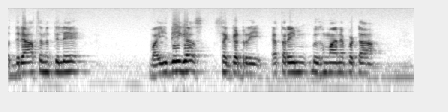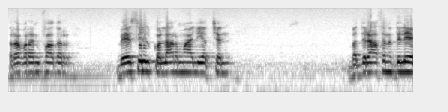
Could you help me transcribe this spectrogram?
ഭദ്രാസനത്തിലെ വൈദിക സെക്രട്ടറി എത്രയും ബഹുമാനപ്പെട്ട റവറൻ ഫാദർ ബേസിൽ കൊല്ലാർമാലി അച്ഛൻ ഭദ്രാസനത്തിലെ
